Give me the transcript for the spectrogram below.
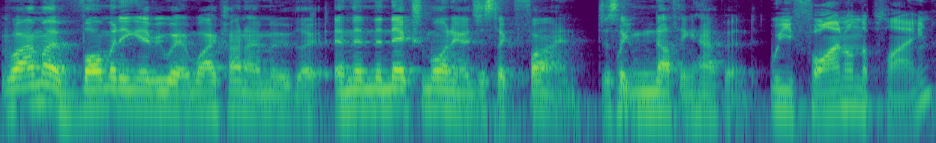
why am I vomiting everywhere? Why can't I move? Like, and then the next morning I was just like fine, just like nothing happened. Were you fine on the plane?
